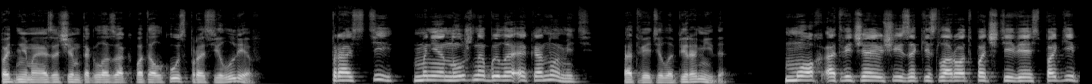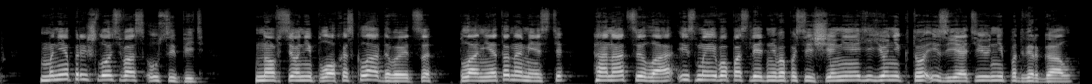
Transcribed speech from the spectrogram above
Поднимая зачем-то глаза к потолку, спросил Лев. «Прости, мне нужно было экономить», — ответила пирамида. «Мох, отвечающий за кислород, почти весь погиб. Мне пришлось вас усыпить. Но все неплохо складывается. Планета на месте. Она цела, и с моего последнего посещения ее никто изъятию не подвергал».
